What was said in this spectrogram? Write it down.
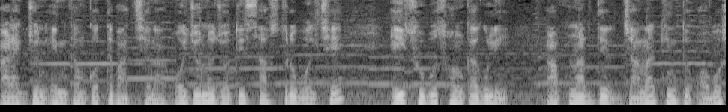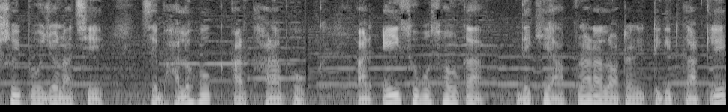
আর একজন ইনকাম করতে পারছে না। ওই জন্য জ্যোতিষশাস্ত্র বলছে, এই শুভ সংখ্যাগুলি আপনাদের জানার কিন্তু অবশ্যই প্রয়োজন আছে। সে ভালো হোক আর খারাপ হোক। আর এই শুভ সংখ্যা দেখে আপনারা লটারির টিকিট কাটলে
